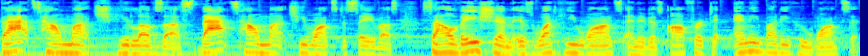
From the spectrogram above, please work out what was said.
That's how much he loves us. That's how much he wants to save us. Salvation is what he wants, and it is offered to anybody who wants it.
